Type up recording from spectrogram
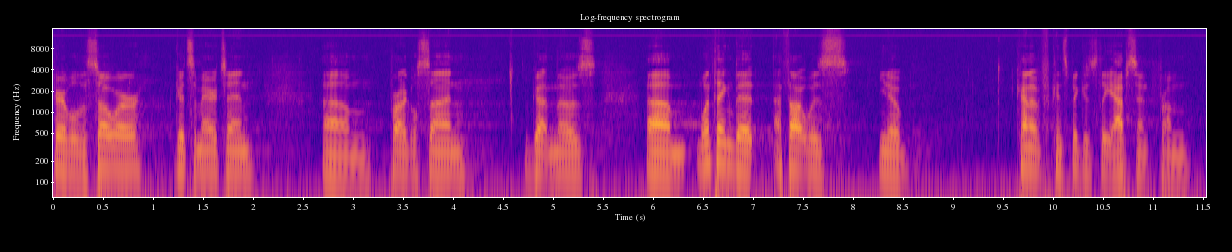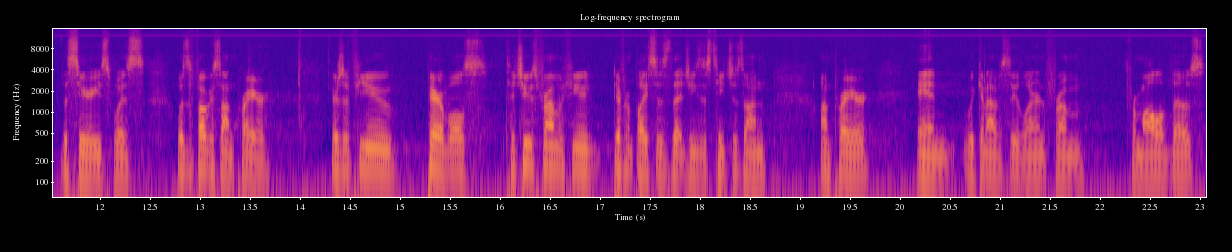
parable of the sower, Good Samaritan, um, prodigal son. We've gotten those. Um, one thing that I thought was, you know, kind of conspicuously absent from the series was was a focus on prayer. There's a few parables to choose from, a few different places that Jesus teaches on on prayer, and we can obviously learn from from all of those.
